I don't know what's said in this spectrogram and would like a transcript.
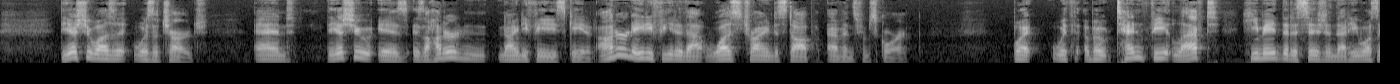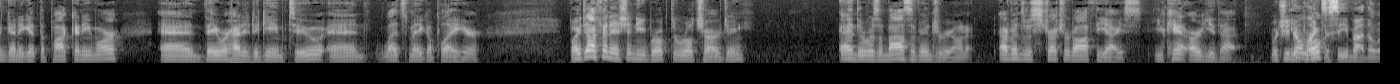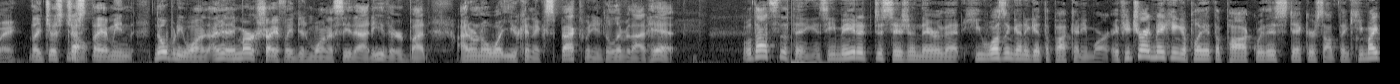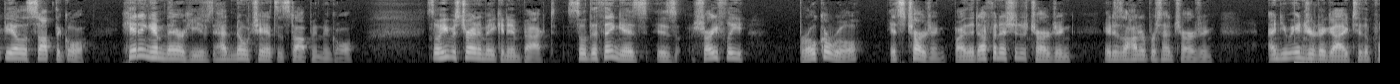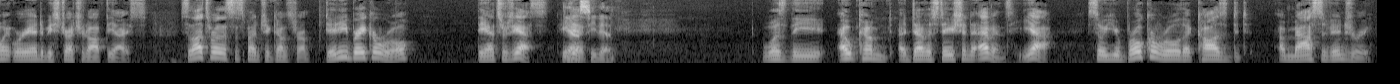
The issue was it was a charge, and the issue is is 190 feet he skated. 180 feet of that was trying to stop Evans from scoring, but with about 10 feet left, he made the decision that he wasn't going to get the puck anymore, and they were headed to game two. And let's make a play here. By definition, he broke the rule charging, and there was a massive injury on it. Evans was stretchered off the ice. You can't argue that. Which you he don't broke... like to see, by the way. Like just, just no. like I mean, nobody wants. I mean, Mark Scheifele didn't want to see that either. But I don't know what you can expect when you deliver that hit. Well, that's the thing is he made a decision there that he wasn't going to get the puck anymore. If he tried making a play at the puck with his stick or something, he might be able to stop the goal. Hitting him there, he had no chance at stopping the goal. So he was trying to make an impact. So the thing is, is Scheifele broke a rule. It's charging by the definition of charging. It is 100% charging and you injured a guy to the point where he had to be stretchered off the ice. So that's where the suspension comes from. Did he break a rule? The answer is yes. He yes, did. he did. Was the outcome a devastation to Evans? Yeah. So you broke a rule that caused a massive injury.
